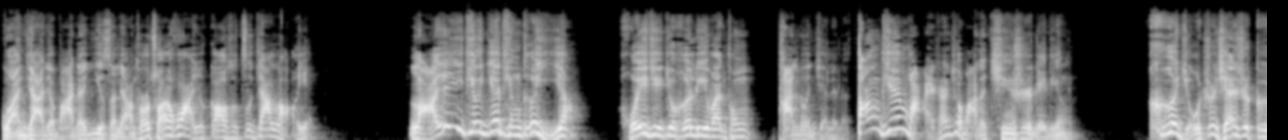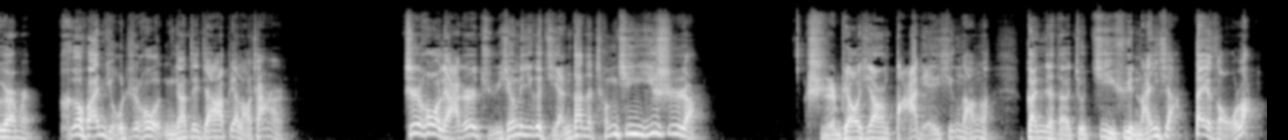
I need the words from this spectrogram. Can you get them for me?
管家就把这意思两头传话，又告诉自家老爷。老爷一听也挺得意呀，回去就和厉万通谈论起来了。当天晚上就把他亲事给定了。喝酒之前是哥们儿，喝完酒之后，你看这家伙变老丈了。之后，俩人举行了一个简单的成亲仪式啊。史飘香打点行囊啊，跟着他就继续南下带走了。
